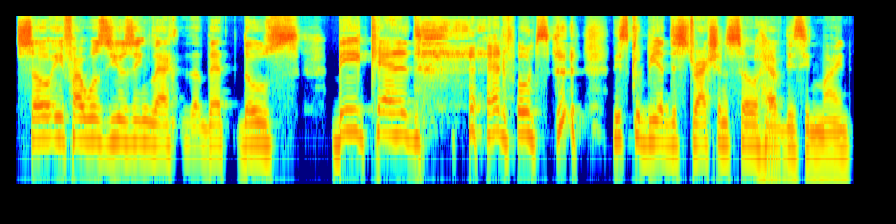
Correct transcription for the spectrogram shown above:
So if I was using that that those big canned headphones, this could be a distraction. So have yeah. this in mind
